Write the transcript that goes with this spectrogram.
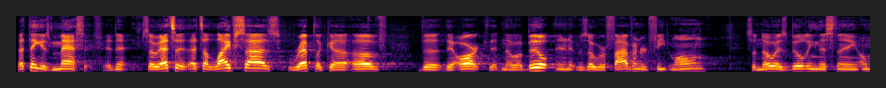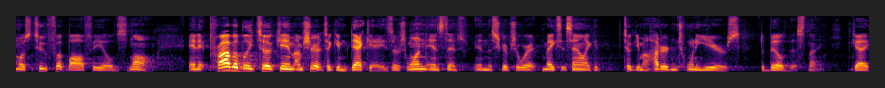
That thing is massive, isn't it? So that's a that's a life-size replica of the, the ark that Noah built, and it was over 500 feet long. So Noah is building this thing almost two football fields long. And it probably took him, I'm sure it took him decades. There's one instance in the scripture where it makes it sound like it took him 120 years to build this thing. Okay?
